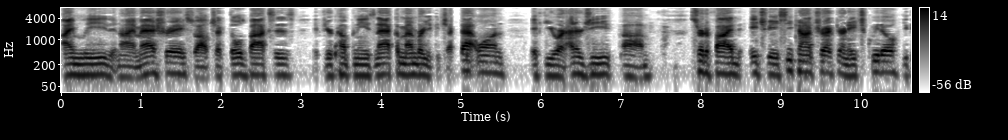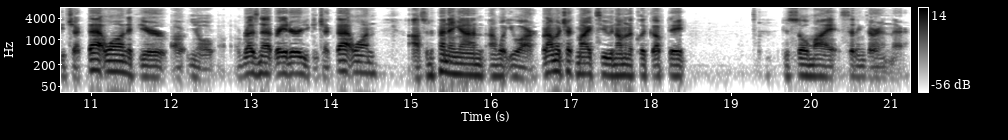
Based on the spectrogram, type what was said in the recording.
I'm LEED and I'm ASHRAE, so I'll check those boxes. If your company is an ACCA member, you can check that one. If you are an energy um, certified HVAC contractor, an HQuito, you can check that one. If you're, a, you know, a ResNet rater, you can check that one. Uh, so depending on, on what you are. But I'm going to check my two, and I'm going to click Update just so my settings are in there.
